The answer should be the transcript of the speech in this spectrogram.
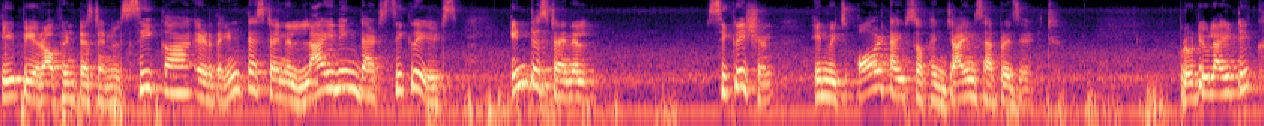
a pair of intestinal ceca and the intestinal lining that secretes intestinal secretion in which all types of enzymes are present. Proteolytic,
